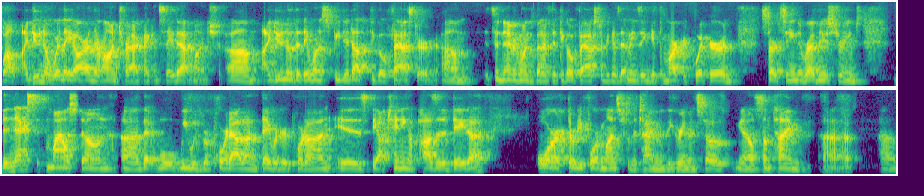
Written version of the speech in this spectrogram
well, I do know where they are, and they're on track. I can say that much. Um, I do know that they want to speed it up to go faster. Um, it's in everyone's benefit to go faster because that means they can get to market quicker and start seeing the revenue streams. The next milestone uh, that we'll, we would report out on, they would report on, is the obtaining of positive data, or 34 months from the time of the agreement. So, you know, sometime uh, uh,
